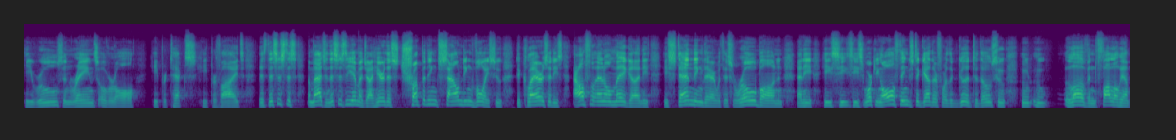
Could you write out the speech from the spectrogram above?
he rules and reigns over all he protects, He provides. This, this is this, imagine, this is the image. I hear this trumpeting, sounding voice who declares that He's Alpha and Omega, and he, He's standing there with this robe on, and, and he, he's, he's, he's working all things together for the good to those who, who, who love and follow him.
